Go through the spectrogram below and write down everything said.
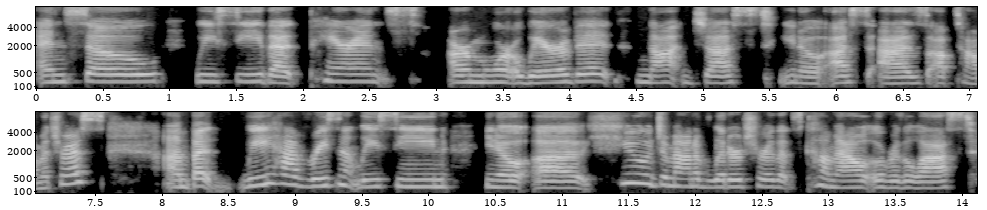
And so we see that parents are more aware of it, not just, you know, us as optometrists. Um, but we have recently seen, you know, a huge amount of literature that's come out over the last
